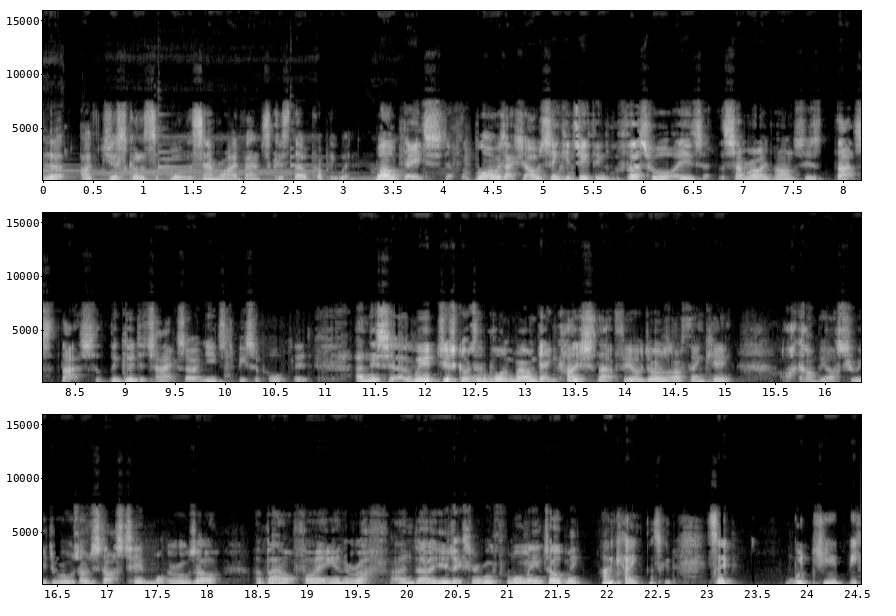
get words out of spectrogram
look, I've just got to support the samurai advance because they'll probably win? Well, it's what I was actually. I was thinking two things. First of all, is the samurai advance is that's that's the good attack, so it needs to be supported. And this uh, we had just got to the point where I'm getting close to that field. Where I was thinking, I can't be asked to read the rules. I'll just ask Tim what the rules are about fighting in the rough. And uh, you looked at the rules for me and told me. Okay, that's good. So, would you be?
